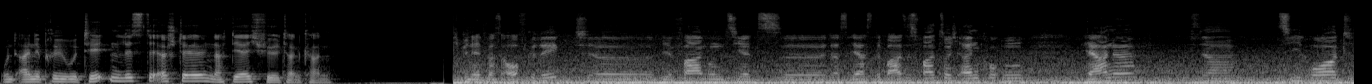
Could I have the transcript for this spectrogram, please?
und eine Prioritätenliste erstellen, nach der ich filtern kann. Ich bin etwas aufgeregt. Äh, wir fahren uns jetzt äh, das erste Basisfahrzeug angucken. Herne ist der Zielort.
